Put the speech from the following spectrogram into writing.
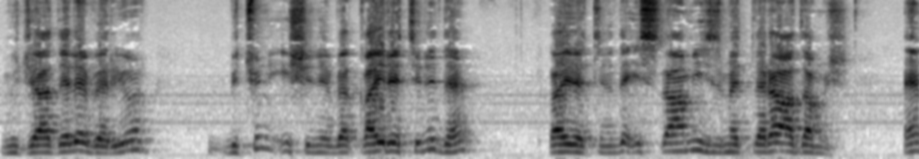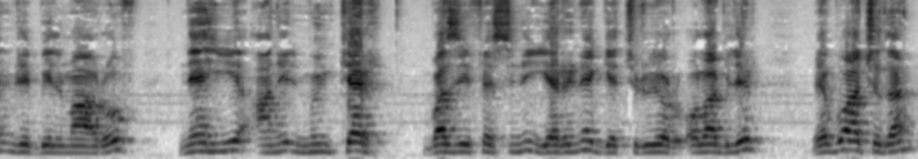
mücadele veriyor. Bütün işini ve gayretini de gayretini de İslami hizmetlere adamış. Emri bil maruf, nehi anil münker vazifesini yerine getiriyor olabilir ve bu açıdan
